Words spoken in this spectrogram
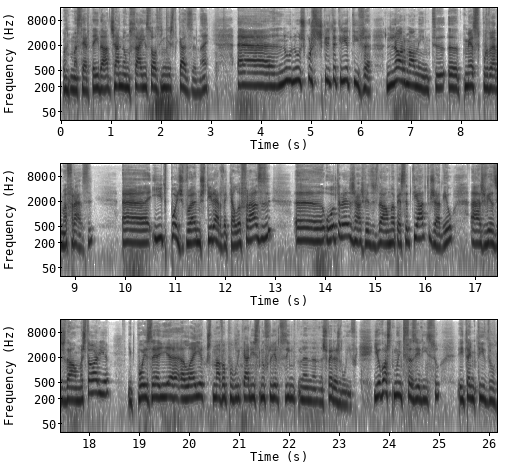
com uma certa idade, já não saem sozinhas de casa, não é? Ah, no- nos cursos de escrita criativa, normalmente ah, começo por dar uma frase ah, e depois vamos tirar daquela frase. ah, outras, às vezes dá uma peça de teatro, já deu, às vezes dá uma história, e depois a, a, Leia costumava publicar isso no folhetozinho na- na- nas feiras do livro. E eu gosto muito de fazer isso e tenho tido,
